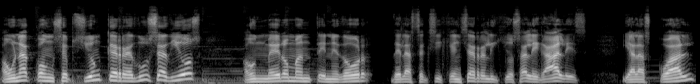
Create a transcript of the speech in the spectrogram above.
a una concepción que reduce a Dios a un mero mantenedor de las exigencias religiosas legales y a las cuales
